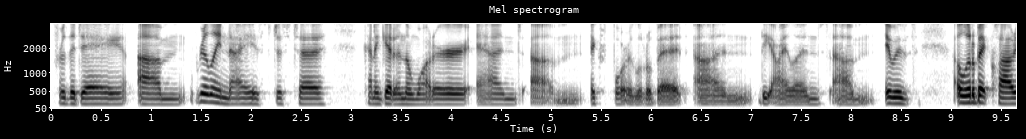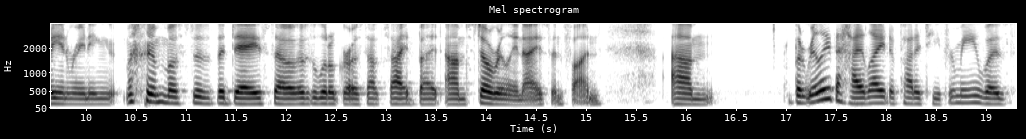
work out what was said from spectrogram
for the day. Um, really nice just to kind of get in the water and um, explore a little bit on the islands. Um, it was a little bit cloudy and raining most of the day, so it was a little gross outside, but um, still really nice and fun. Um, but really, the highlight of Paraty for me was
